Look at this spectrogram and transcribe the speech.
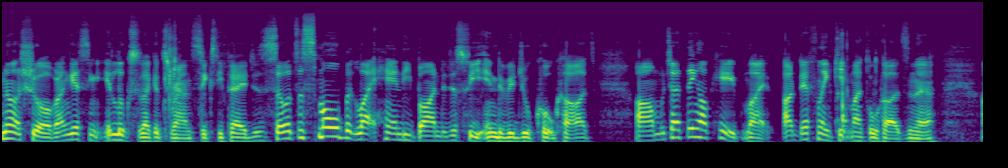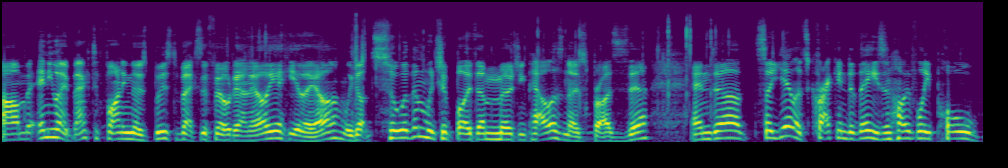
Not sure, but I'm guessing it looks like it's around 60 pages. So it's a small but like handy binder just for your individual cool cards, um, which I think I'll keep. Like, I'll definitely keep my cool cards in there. Um, but anyway, back to finding those booster packs that fell down earlier. Here they are. We got two of them, which are both emerging powers. No surprises there. And uh, so yeah, let's crack into these and hopefully pull.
